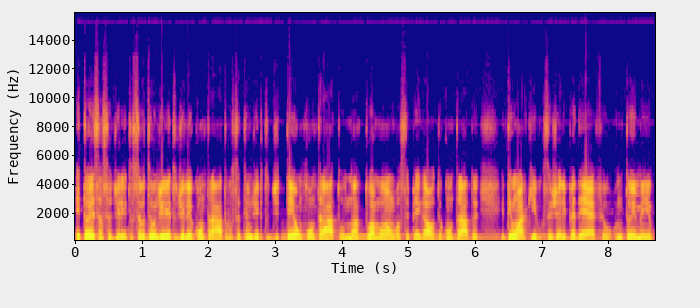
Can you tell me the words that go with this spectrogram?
Então esse é o seu direito. Você tem o direito de ler contrato, você tem o direito de ter um contrato na tua mão, você pegar o teu contrato e ter um arquivo que seja ele PDF no teu e-mail.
